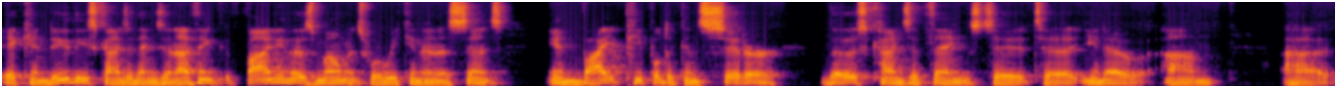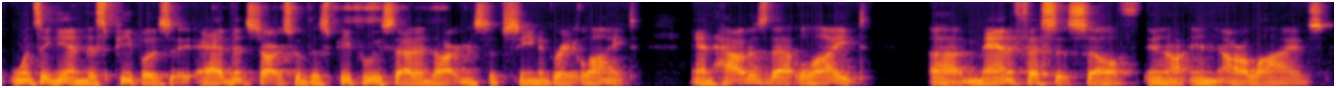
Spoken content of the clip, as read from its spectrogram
it can do these kinds of things. And I think finding those moments where we can, in a sense, invite people to consider those kinds of things to to you know um, uh, once again, this people Advent starts with this people who sat in darkness have seen a great light. And how does that light uh, manifest itself in our in our lives?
